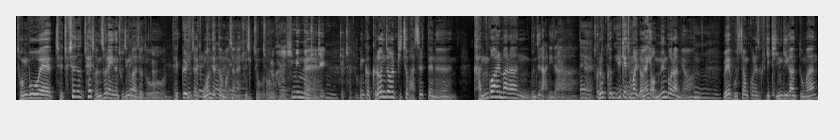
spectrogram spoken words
정보의 최, 최, 최 전선에 있는 조직마저도 네. 댓글 조작에 댓글 동원됐던 조작을, 거잖아요 네. 조직적으로. 가장 힘 있는 네. 조직조차도 그러니까 그런 점을 비춰봤을 때는 간과할 만한 문제는 아니다. 네, 네, 저도 그렇게 동의해요. 이렇게 정말 영향이 없는 거라면 음, 음. 왜 보수 정권에서 그렇게 긴 기간 동안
